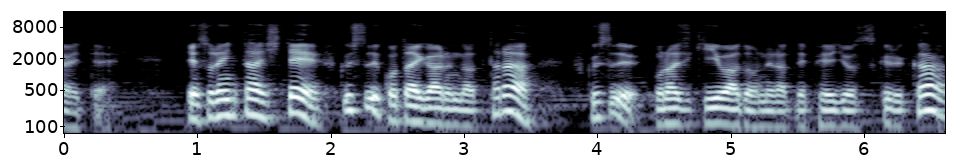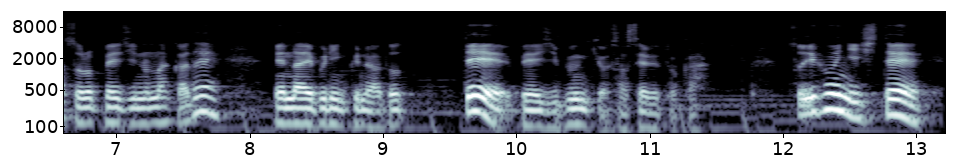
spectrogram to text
えてでそれに対して複数答えがあるんだったら複数同じキーワードを狙ってページを作るかそのページの中で内部リンクなどでページ分岐をさせるとかそういうふうにして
